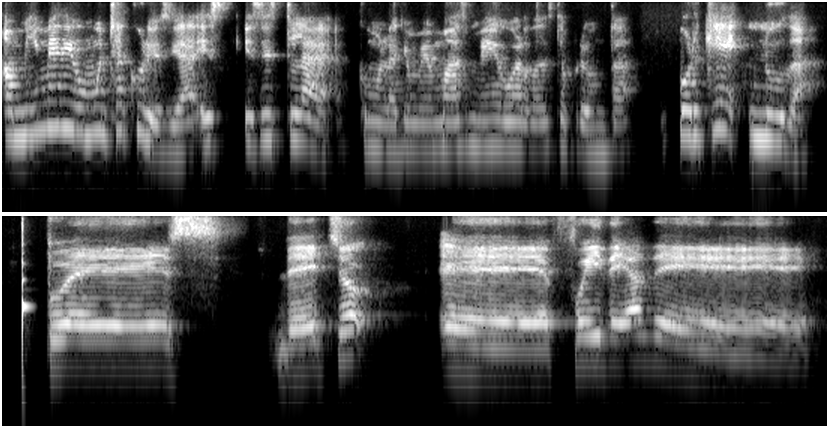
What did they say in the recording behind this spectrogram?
a, mí me dio mucha curiosidad, es, es la, como la que me, más me he guardado esta pregunta, ¿por qué nuda? Pues, de hecho, eh, fue idea de,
